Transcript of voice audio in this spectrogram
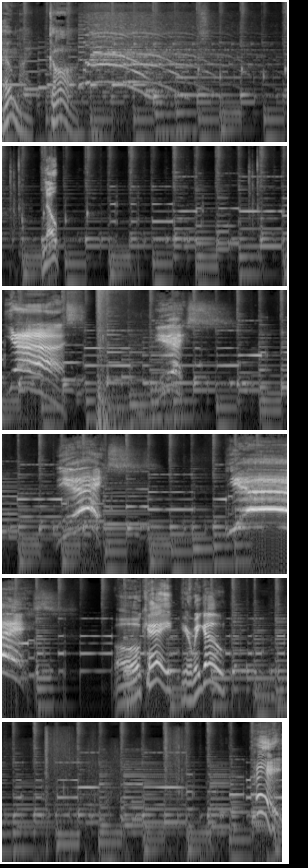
Oh my god. Nope. Okay, here we go. Hey!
